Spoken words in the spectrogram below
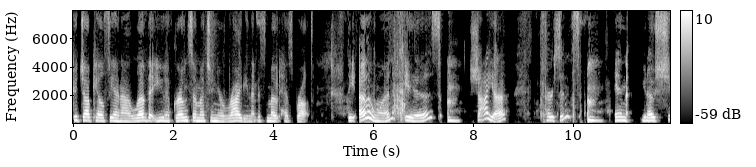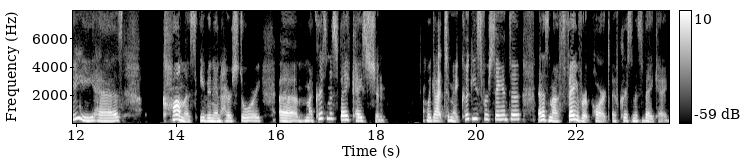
Good job, Kelsey, and I love that you have grown so much in your writing that Miss Moat has brought. The other one is Shia Persons, and you know, she has commas even in her story. Um, my Christmas vacation. We got to make cookies for Santa. That is my favorite part of Christmas vacay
